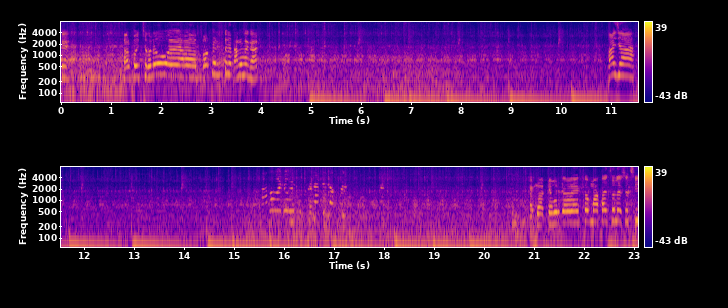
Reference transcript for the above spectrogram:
হ্যাঁ, অল্প ইচ্ছে হলেও ভিতরে ভালো লাগা। হাই যা। আমরা কেবল কারের একদম মাথায় চলে এসেছি।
